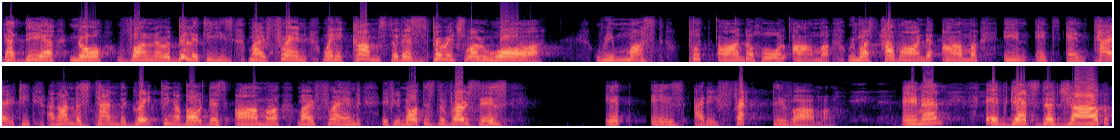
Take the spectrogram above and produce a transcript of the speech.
that there are no vulnerabilities. My friend, when it comes to the spiritual war, we must put on the whole armor. We must have on the armor in its entirety and understand the great thing about this armor, my friend. If you notice the verses, it is an effective armor. Amen. Amen. It gets the job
